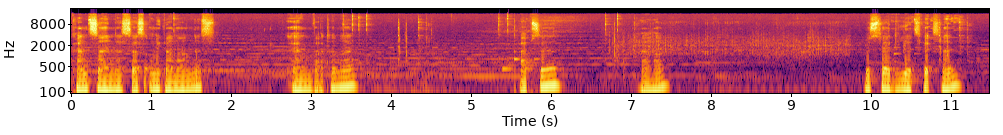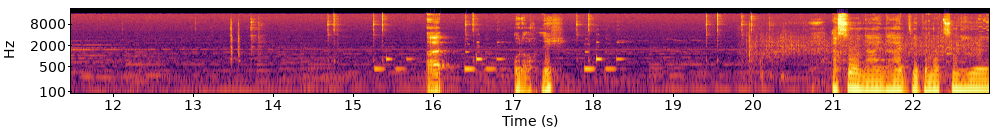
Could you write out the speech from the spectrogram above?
Kann es sein, dass das Omegamon ist? Ähm, warte mal. Kapsel. Ja. Müsste ja die jetzt weg sein. Äh, oder auch nicht. Ach so, nein, halt, wir benutzen hier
